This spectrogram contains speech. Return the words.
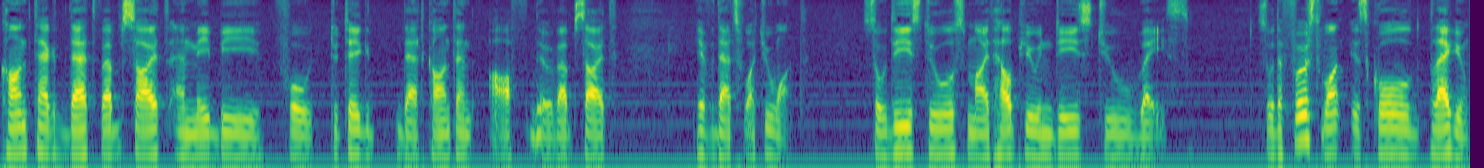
contact that website and maybe for to take that content off their website if that's what you want. So these tools might help you in these two ways. So the first one is called Plagium.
